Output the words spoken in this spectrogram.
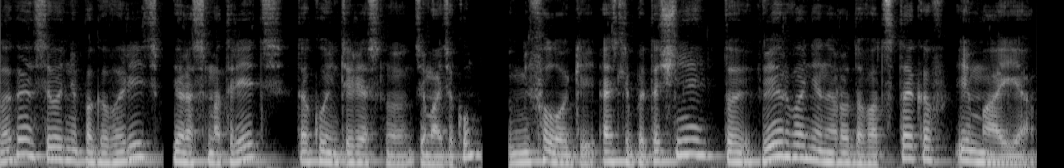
Предлагаю сегодня поговорить и рассмотреть такую интересную тематику мифологии, а если бы точнее, то верования народов ацтеков и майя.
